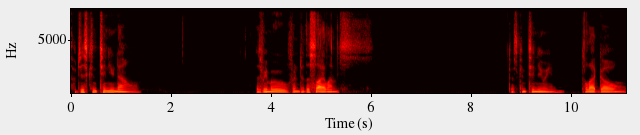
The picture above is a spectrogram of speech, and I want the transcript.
So just continue now as we move into the silence, just continuing to let go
